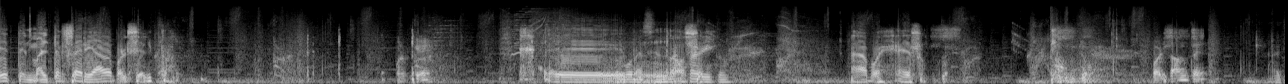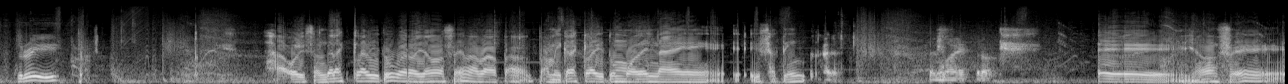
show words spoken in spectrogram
oye, este, el martes es feriado, por cierto. No sé. Ah, pues eso. Importante. Three. Abolición de la esclavitud, pero yo no sé, para mí que la esclavitud moderna es, es a thing. El maestro. Eh, yo no sé,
